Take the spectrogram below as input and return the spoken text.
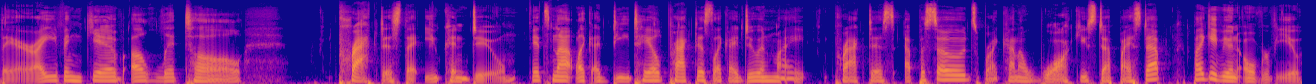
there. I even give a little practice that you can do. It's not like a detailed practice like I do in my practice episodes where I kind of walk you step by step, but I give you an overview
